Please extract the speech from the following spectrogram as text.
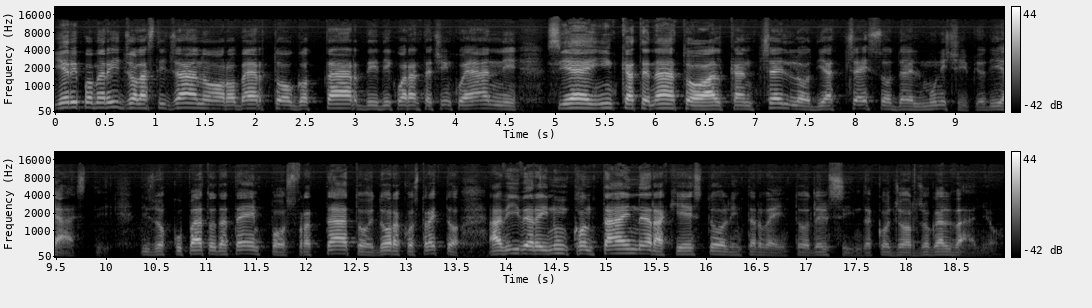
Ieri pomeriggio l'astigiano Roberto Gottardi di 45 anni si è incatenato al cancello di accesso del municipio di Asti. Disoccupato da tempo, sfrattato ed ora costretto a vivere in un container ha chiesto l'intervento del sindaco Giorgio Galvagno.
